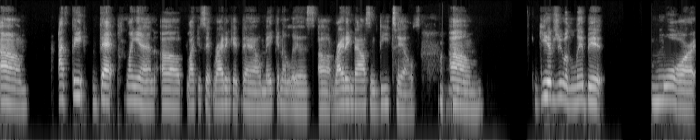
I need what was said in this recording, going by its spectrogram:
um I think that plan of, like you said, writing it down, making a list, uh, writing down some details, mm-hmm. um, gives you a little bit more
